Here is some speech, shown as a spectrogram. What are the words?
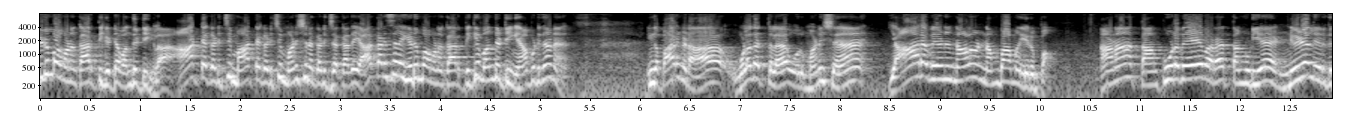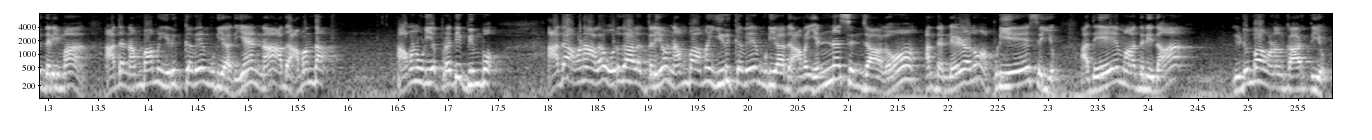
இடும்பவனம் கார்த்திகிட்ட வந்துட்டீங்களா? ஆட்டை கடிச்சு மாட்டை கடிச்சு மனுஷனை கடிச்ச கதையா? கடைசியில் இடும்பவனம் கார்த்திக்கு வந்துட்டீங்க. அப்படிதானே இங்க பாருங்கடா உலகத்துல ஒரு மனுஷன் யாரை வேணும்னாலும் நம்பாம இருப்பான். ஆனா தான் கூடவே வர தன்னுடைய நிழல் இருக்கு தெரியுமா? அதை நம்பாம இருக்கவே முடியாது. ஏன்னா அது அவன்தான். அவனுடைய பிரதிபிம்பம். அது அவனால் ஒரு காலத்திலையும் நம்பாம இருக்கவே முடியாது. அவன் என்ன செஞ்சாலும் அந்த நிழலும் அப்படியே செய்யும். அதே மாதிரி தான் இடும்பாவனம் கார்த்தியும்.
